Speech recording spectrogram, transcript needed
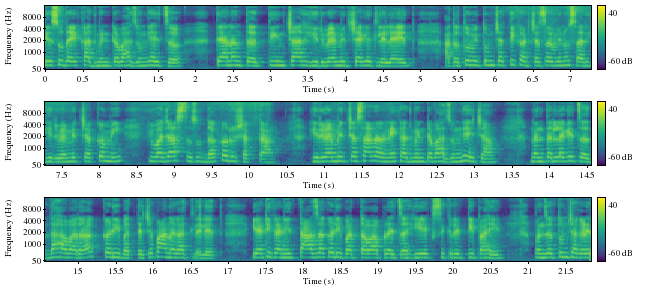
ते सुद्धा एखाद मिनटं भाजून घ्यायचं. त्यानंतर तीन चार हिरव्या मिरच्या घेतलेल्या आहेत. आता तुम्ही तुमच्या तिखटच्या चवीनुसार हिरव्या मिरच्या कमी किंवा जास्तसुद्धा करू शकता. हिरव्या मिरच्या साधारण एखाद मिनटं भाजून घ्यायच्या. नंतर लगेचच दहा बारा कढीपत्त्याचे पानं घातलेले आहेत या ठिकाणी ताजा कढीपत्ता वापरायचा ही एक सिक्रेट टीप आहे. पण जर तुमच्याकडे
